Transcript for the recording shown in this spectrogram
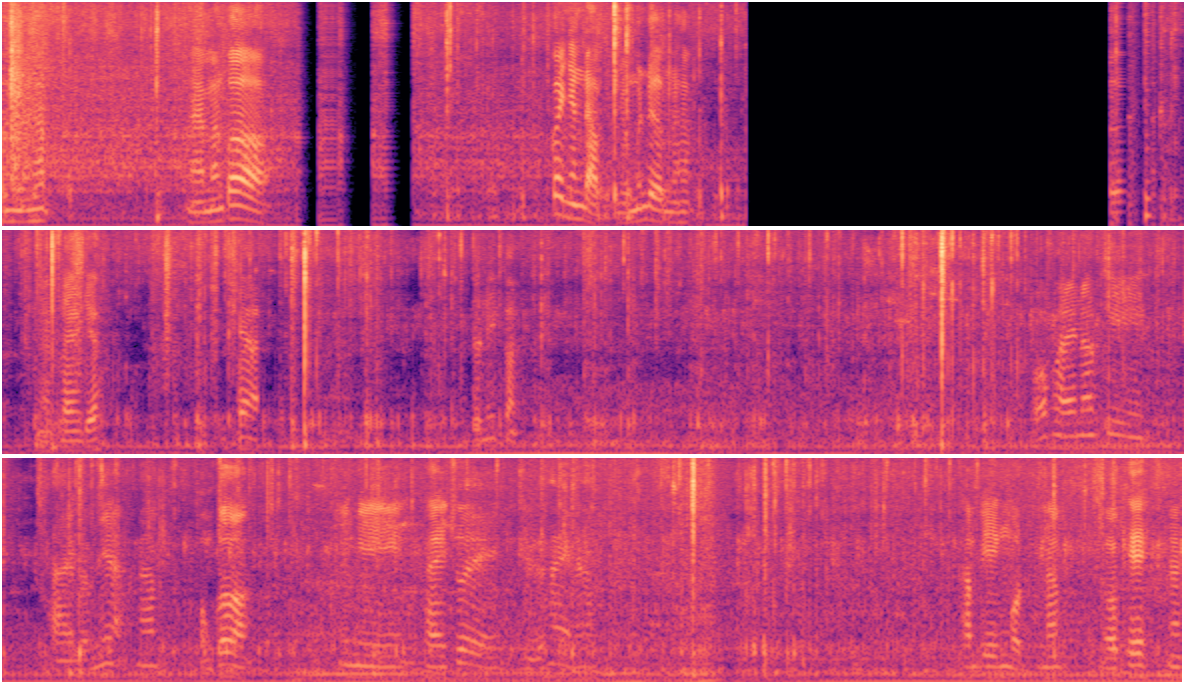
มนเดิมนะครับนะมันก็ ก็ยังดับอยู่เหมือนเดิมนะครับอะไรเดี๋ยวแค่ตัวนี้ก่อนขออภัยนะที่ถ่ายแบบเนี้ยนะครับ ผมก็ไม่มีใครช่วยถือให้นะครับทำเองหมดนะ โอเคนะ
